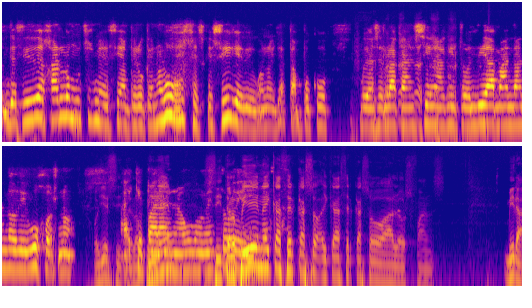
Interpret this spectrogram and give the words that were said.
decidí dejarlo, muchos me decían, pero que no lo dejes, que sigue. Digo, bueno, ya tampoco voy a ser la cansina aquí todo el día mandando dibujos, no. Oye, si hay que parar en algún momento. Si te lo piden, hay que hacer caso, hay que hacer caso a los fans. Mira,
